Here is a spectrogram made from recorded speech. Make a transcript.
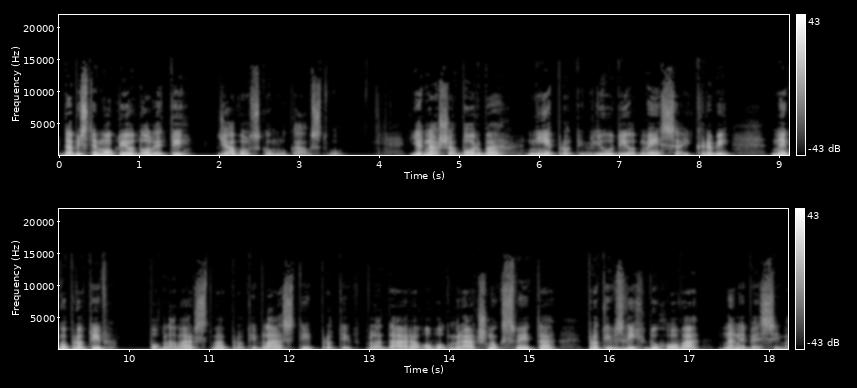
da biste mogli odoleti đavolskom lukavstvu. Jer naša borba nije protiv ljudi od mesa i krvi, nego protiv poglavarstva, protiv vlasti, protiv vladara ovog mračnog sveta, protiv zlih duhova na nebesima.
